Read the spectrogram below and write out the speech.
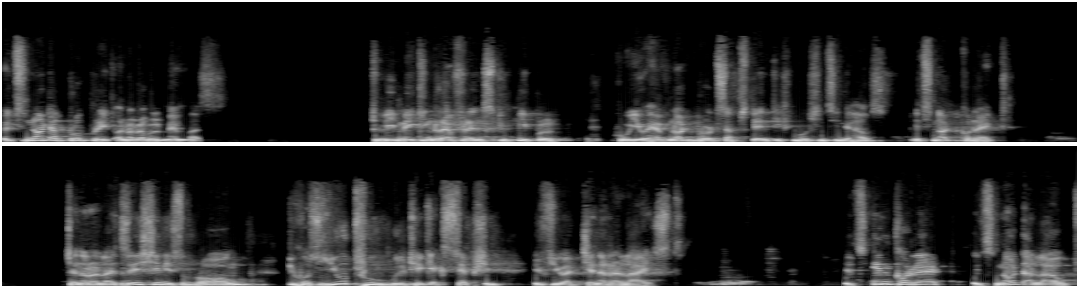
it's not appropriate honorable members to be making reference to people who you have not brought substantive motions in the house. It's not correct. Generalization is wrong because you too will take exception if you are generalized. It's incorrect. It's not allowed.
